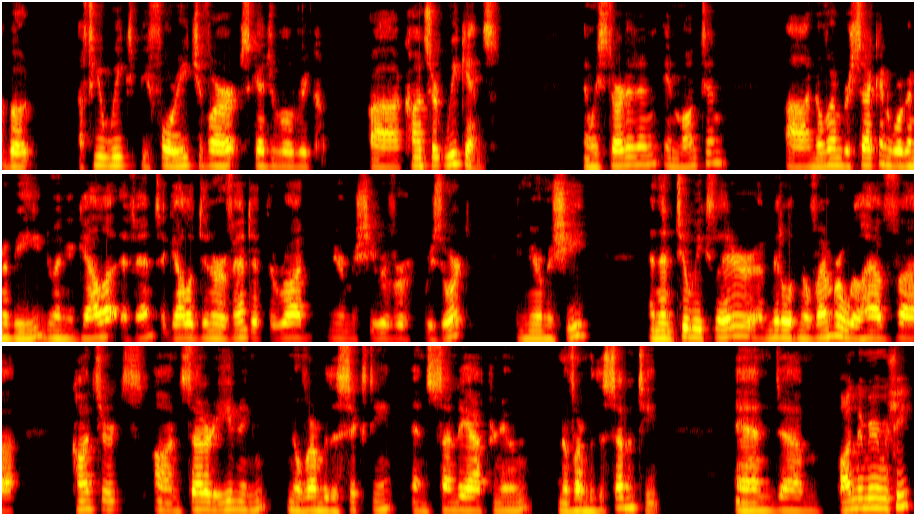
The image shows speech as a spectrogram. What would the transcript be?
about a few weeks before each of our scheduled rec- uh, concert weekends. And we started in, in Moncton. Uh, November 2nd, we're going to be doing a gala event, a gala dinner event at the Rodd Miramichi River Resort in Miramichi. And then two weeks later, uh, middle of November, we'll have uh, concerts on Saturday evening, November the 16th, and Sunday afternoon, November the 17th. And um, On the Miramichi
